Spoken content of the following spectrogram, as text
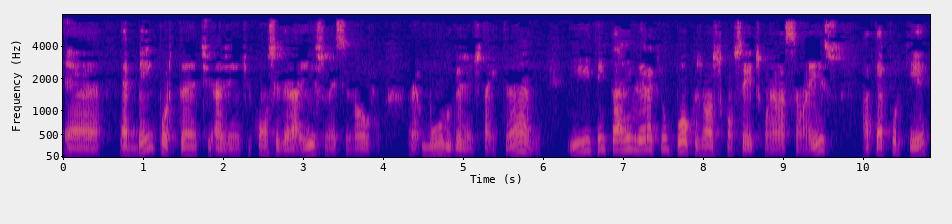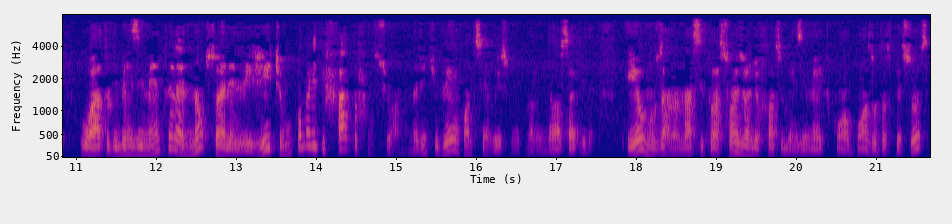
é, é, bem importante a gente considerar isso nesse novo é, mundo que a gente está entrando e tentar rever aqui um pouco os nossos conceitos com relação a isso, até porque o ato de benzimento ele é, não só ele é legítimo, como ele de fato funciona. A gente vê acontecendo isso na, na nossa vida. Eu, nos, nas situações onde eu faço benzimento com, as outras pessoas,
